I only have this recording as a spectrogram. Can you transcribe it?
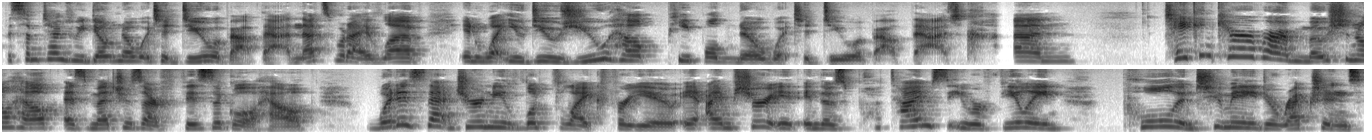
but sometimes we don't know what to do about that. And that's what I love in what you do is you help people know what to do about that. Um, taking care of our emotional health as much as our physical health what has that journey looked like for you i'm sure in those times that you were feeling pulled in too many directions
